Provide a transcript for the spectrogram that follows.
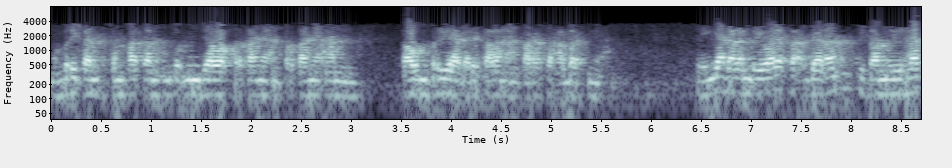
memberikan kesempatan untuk menjawab pertanyaan-pertanyaan kaum pria dari kalangan para sahabatnya. Sehingga dalam riwayat tak jarang kita melihat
